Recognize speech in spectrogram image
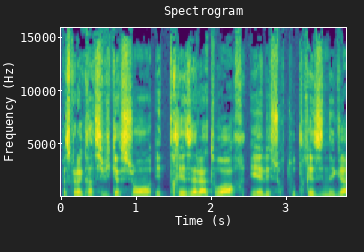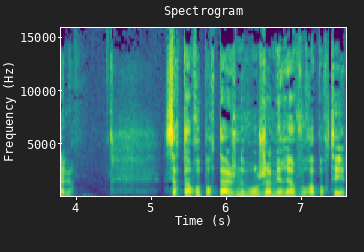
parce que la gratification est très aléatoire et elle est surtout très inégale. Certains reportages ne vont jamais rien vous rapporter,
